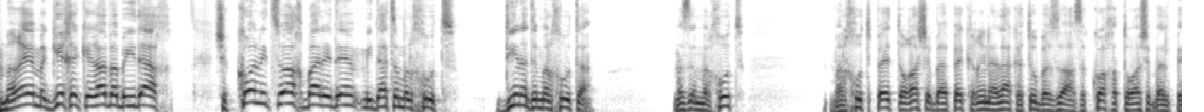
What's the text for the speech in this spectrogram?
מראה מגיחי קרבה באידך, שכל ניצוח בא על ידי מידת המלכות, דינא דמלכותא. מה זה מלכות? מלכות פה, תורה שבעל פה קרין עלה, כתוב בזוהר, זה כוח התורה שבעל פה.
